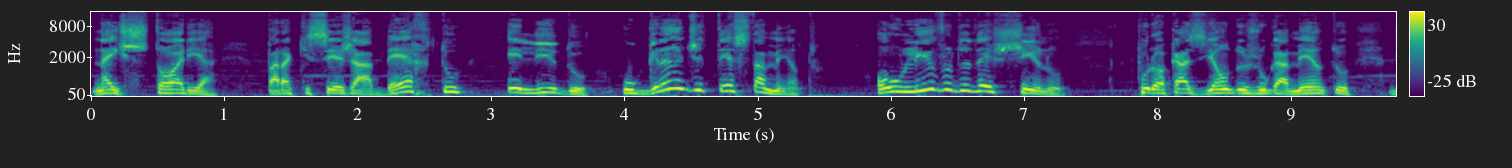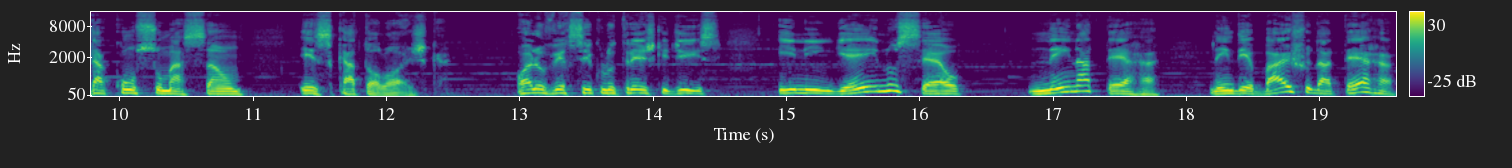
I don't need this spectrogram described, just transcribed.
na história para que seja aberto e lido o Grande Testamento ou o livro do destino por ocasião do julgamento da consumação escatológica. Olha o versículo 3 que diz: E ninguém no céu, nem na terra, nem debaixo da terra,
